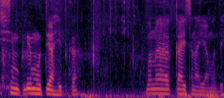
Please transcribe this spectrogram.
शिंपले मोती आहेत का? पण काहीच नाही यामध्ये.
